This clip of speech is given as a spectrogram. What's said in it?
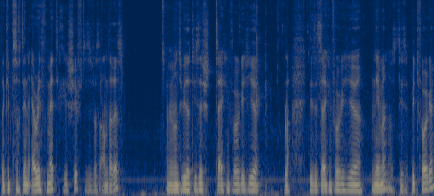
da gibt es auch den Arithmetical Shift, das ist was anderes. Wenn wir uns wieder diese Zeichenfolge hier diese Zeichenfolge hier nehmen, also diese Bitfolge,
